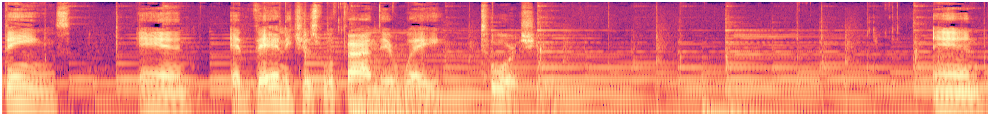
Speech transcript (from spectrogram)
things and advantages will find their way towards you. And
